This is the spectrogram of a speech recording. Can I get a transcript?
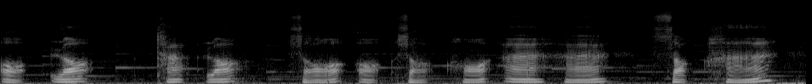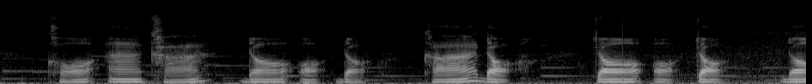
เอะเลาะทะเลาะสอเอะสาะหออาหาเสาะหา ขออาขาดอเอะดอขาดอจอเอะเจาะดอ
